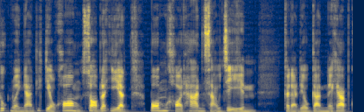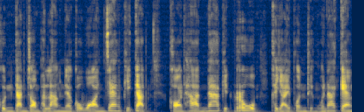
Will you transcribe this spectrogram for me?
ทุกหน่วยงานที่เกี่ยวข้อง สอบละเอียด ปมขอทานสาวจีน ขณะเดียวกันนะครับ คุณกันจอมพลังเนี่ยก็วอนแจ้งพิกัด ขอทานหน้าผิดรูป ขยายผลถึงหัวหน้าแก๊ง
